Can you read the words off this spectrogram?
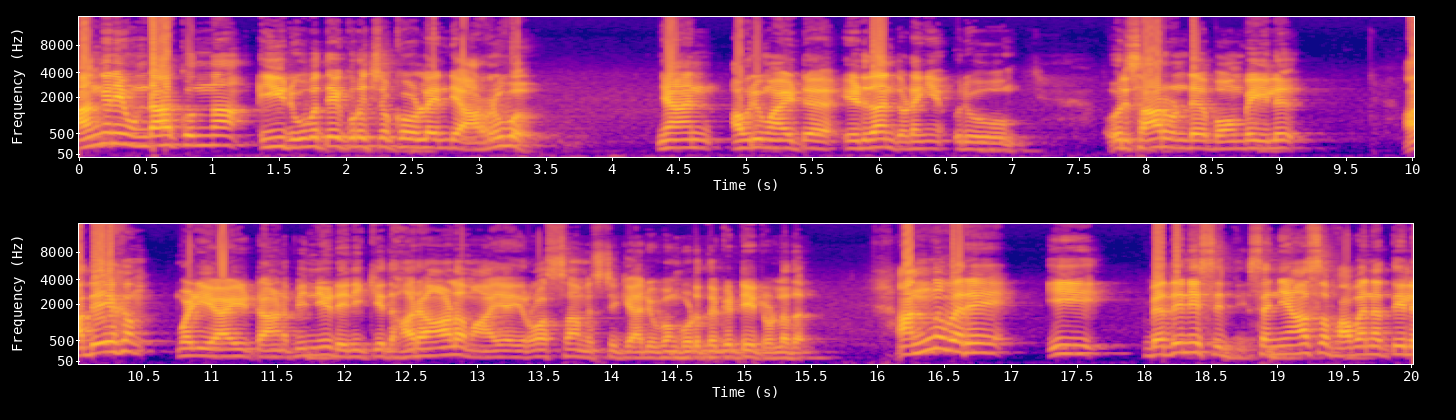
അങ്ങനെ ഉണ്ടാക്കുന്ന ഈ രൂപത്തെക്കുറിച്ചൊക്കെ ഉള്ള എന്റെ അറിവ് ഞാൻ അവരുമായിട്ട് എഴുതാൻ തുടങ്ങി. ഒരു ഒരു സാറുണ്ട് ബോംബെയിൽ അദ്ദേഹം വഴിയായിട്ടാണ് പിന്നീട് എനിക്ക് ധാരാളമായ ഈ റോസ മിസ്റ്റിക് ആ രൂപം കൊടുത്ത് കിട്ടിയിട്ടുള്ളത്. അന്ന് വരെ ഈ ബദനി സന്യാസ ഭവനത്തിൽ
